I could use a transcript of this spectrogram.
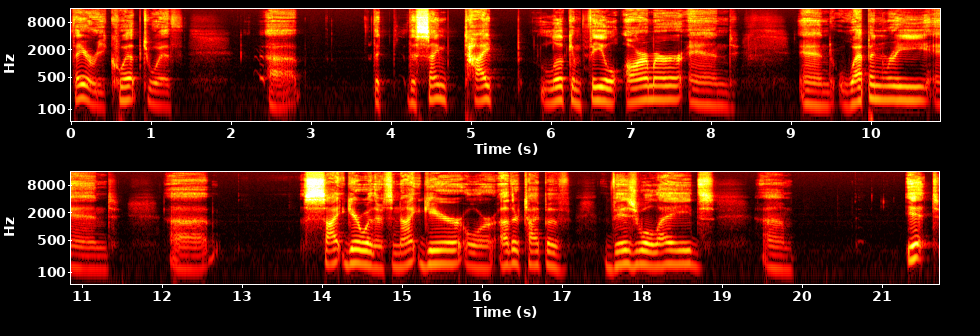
they are equipped with uh, the the same type, look and feel armor and and weaponry and uh, sight gear, whether it's night gear or other type of visual aids. Um, it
